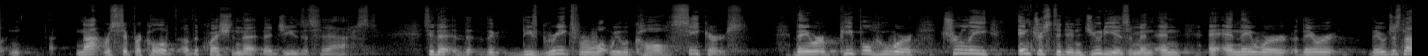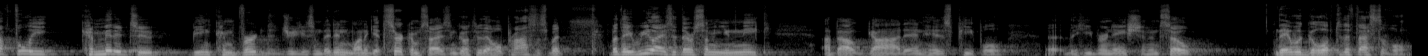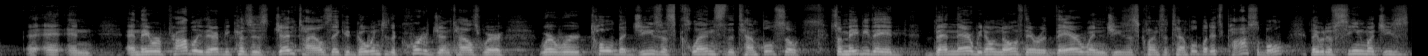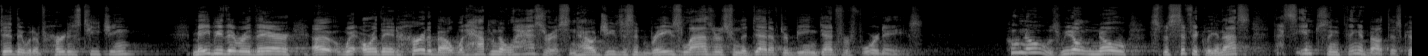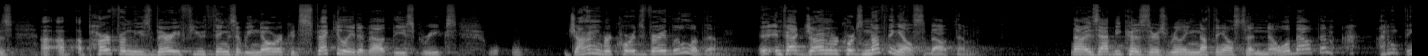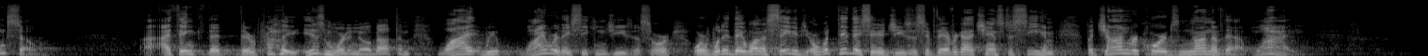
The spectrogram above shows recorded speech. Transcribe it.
not reciprocal of, of, the question that, that Jesus had asked. See, the, the, the, these Greeks were what we would call seekers. They were people who were truly interested in Judaism, and, and, and they, were, they, were, they were just not fully committed to being converted to Judaism. They didn't want to get circumcised and go through that whole process, but, but they realized that there was something unique about God and his people uh, the Hebrew nation. And so they would go up to the festival. And, and, and, they were probably there because as Gentiles, they could go into the court of Gentiles where, where we're told that Jesus cleansed the temple. So, so maybe they had been there. We don't know if they were there when Jesus cleansed the temple, but it's possible. They would have seen what Jesus did, they would have heard his teaching. Maybe they were there uh, or they had heard about what happened to Lazarus and how Jesus had raised Lazarus from the dead after being dead for four days. Who knows? We don't know specifically. And that's, that's the interesting thing about this, because uh, apart from these very few things that we know or could speculate about these Greeks, John records very little of them. In fact, John records nothing else about them. Now, is that because there's really nothing else to know about them? I don't think so. I think that there probably is more to know about them. Why, we, why were they seeking Jesus? Or, or what did they want to say to, or what did they say to Jesus if they ever got a chance to see him? But John records none of that. Why?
